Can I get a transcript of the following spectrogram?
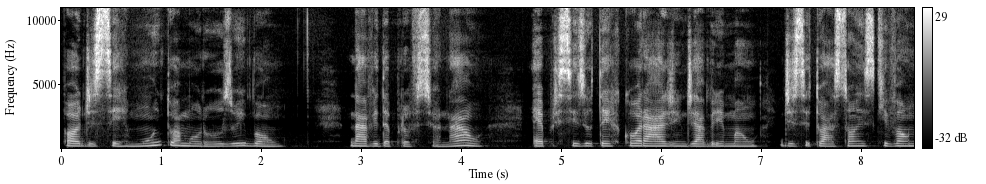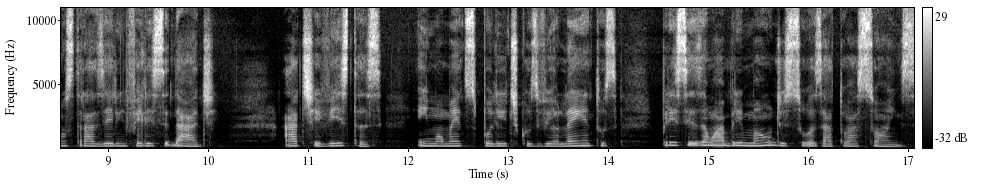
pode ser muito amoroso e bom. Na vida profissional, é preciso ter coragem de abrir mão de situações que vão nos trazer infelicidade. Ativistas em momentos políticos violentos precisam abrir mão de suas atuações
